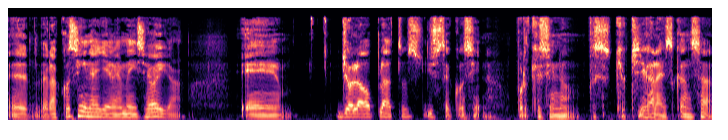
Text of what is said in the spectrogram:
eh, de la cocina, llega y me dice, oiga, eh, yo lavo platos y usted cocina, porque si no, pues yo quiero llegar a descansar.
